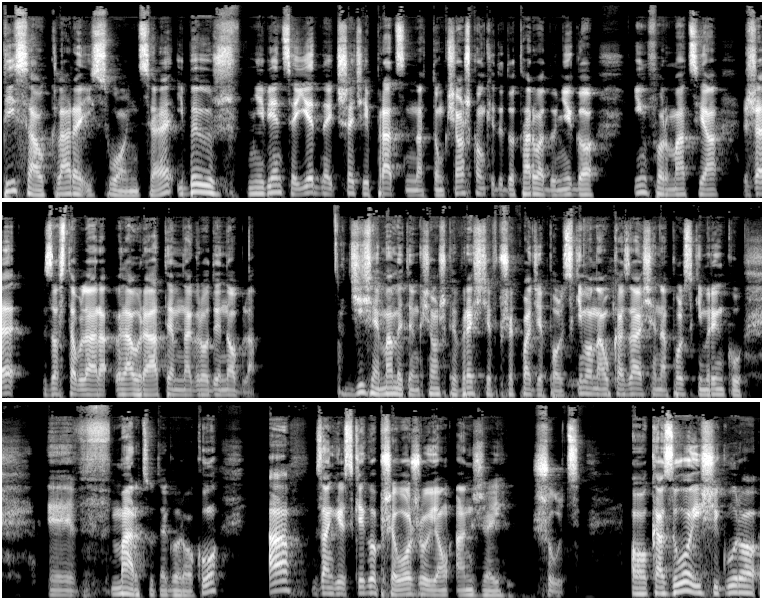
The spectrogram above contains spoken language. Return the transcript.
pisał Klarę i Słońce i był już mniej więcej jednej trzeciej pracy nad tą książką, kiedy dotarła do niego informacja, że został laureatem Nagrody Nobla. Dzisiaj mamy tę książkę wreszcie w przekładzie polskim. Ona ukazała się na polskim rynku y, w marcu tego roku, a z angielskiego przełożył ją Andrzej Schulz. O Kazuo Ishiguro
